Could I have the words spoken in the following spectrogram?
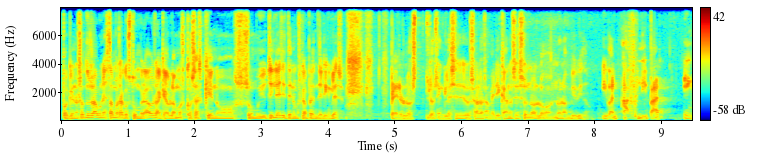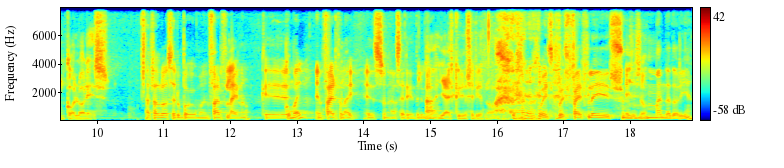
Porque nosotros aún estamos acostumbrados a que hablamos cosas que no son muy útiles y tenemos que aprender inglés. Pero los, los ingleses, o sea, los americanos, eso no lo, no lo han vivido. Y van a flipar en colores. Al final va a ser un poco como en Firefly, ¿no? Que ¿Cómo él? En Firefly es una serie de televisión. Ah, ya, es que yo series no. Pues, pues Firefly es, Es eso. mandatoria.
